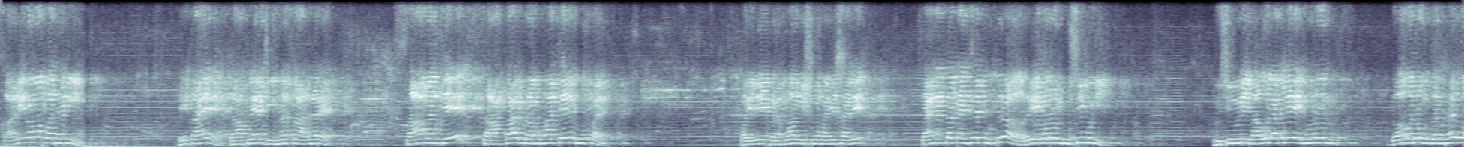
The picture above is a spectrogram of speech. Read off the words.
सारेगम हे काय तर आपल्या जीवनाचा आधार आहे. सा म्हणजे साकार ब्रह्माचे रूप आहे. पहिले ब्रह्मा विष्णू महेश आले. त्यानंतर त्यांचे पुत्र रे वरून ऋषीमुनी. ऋषीमुनी गाऊ लागले म्हणून ग गंधर्व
